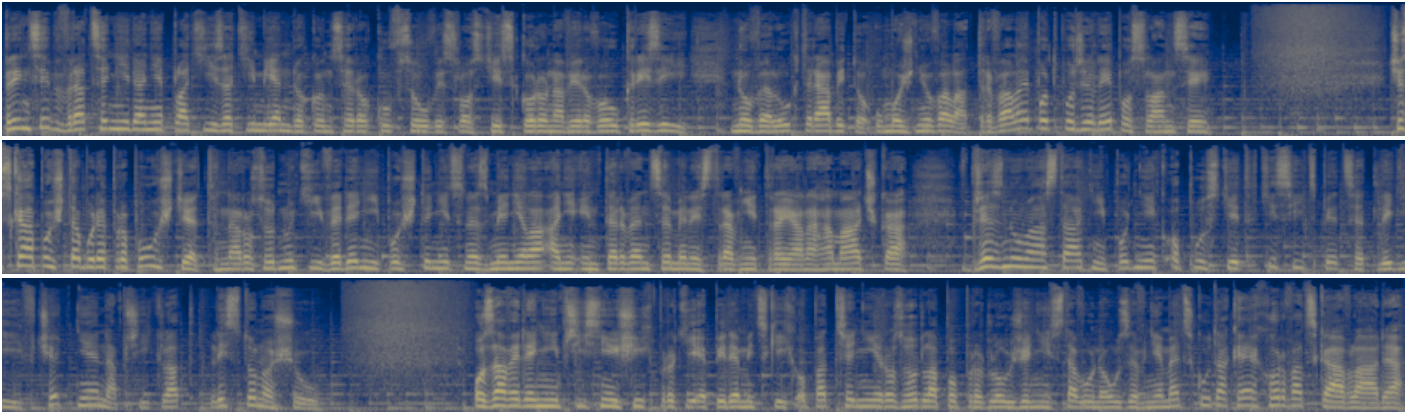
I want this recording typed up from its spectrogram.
Princip vracení daně platí zatím jen do konce roku v souvislosti s koronavirovou krizí. Novelu, která by to umožňovala trvale, podpořili poslanci. Česká pošta bude propouštět. Na rozhodnutí vedení pošty nic nezměnila ani intervence ministra vnitra Jana Hamáčka. V březnu má státní podnik opustit 1500 lidí, včetně například listonošů. O zavedení přísnějších protiepidemických opatření rozhodla po prodloužení stavu nouze v Německu také chorvatská vláda.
